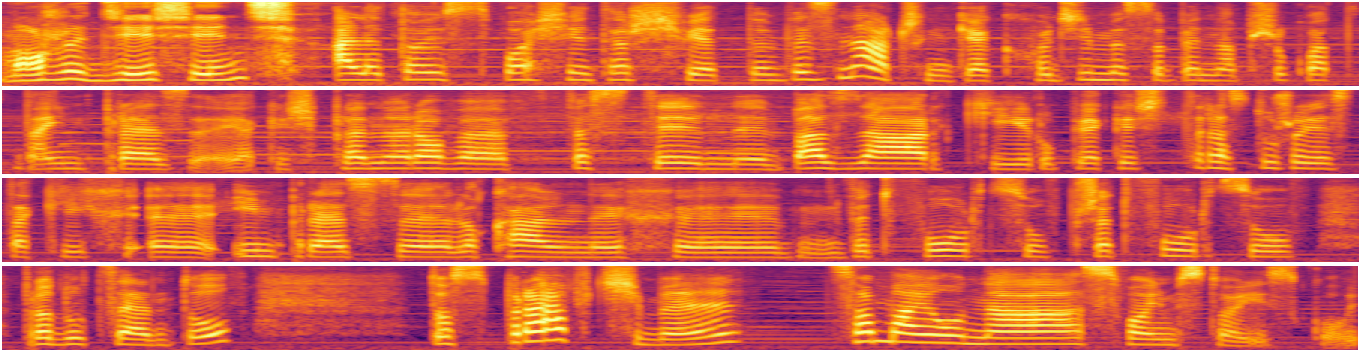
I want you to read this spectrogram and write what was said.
Może dziesięć. Ale to jest właśnie też świetny wyznacznik, jak chodzimy sobie na przykład na imprezy, jakieś plenerowe festyny, bazarki lub jakieś, teraz dużo jest takich e, imprez e, lokalnych e, wytwórców, przetwórców, producentów, to sprawdźmy, co mają na swoim stoisku.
